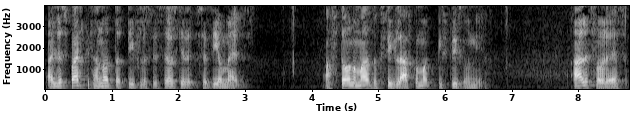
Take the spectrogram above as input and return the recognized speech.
αλλιώς υπάρχει πιθανότητα τύφλωσης έως και σε δύο μέρες. Αυτό ονομάζεται οξύ γλάφκομα κλειστής γωνίας. Άλλες φορές,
